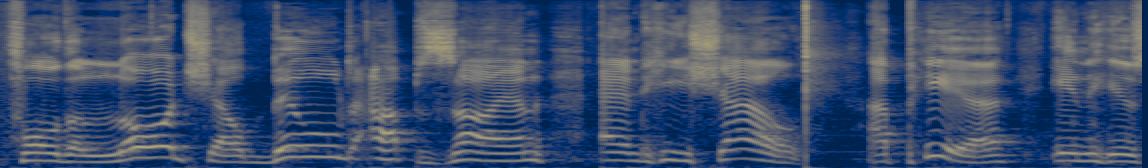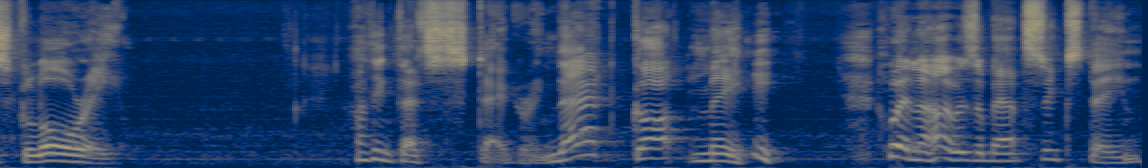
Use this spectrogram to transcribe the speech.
For the Lord shall build up Zion, and he shall appear in his glory. I think that's staggering. That got me when I was about 16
